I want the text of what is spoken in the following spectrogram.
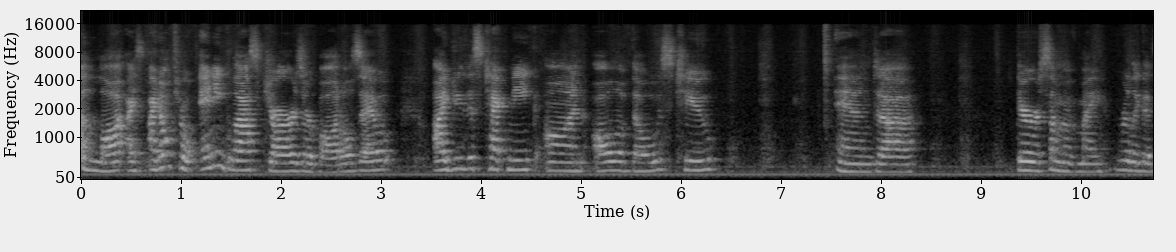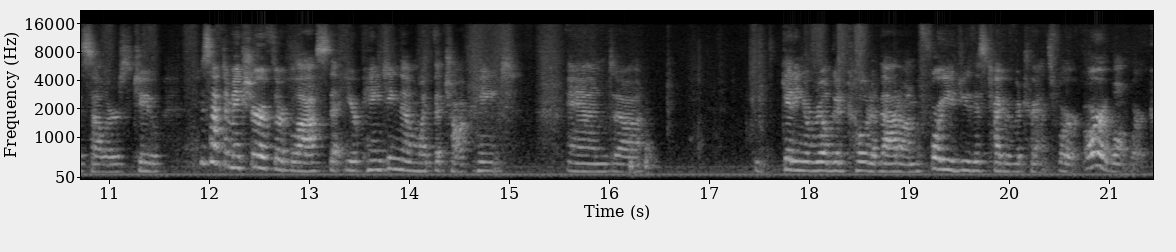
a lot. I, I don't throw any glass jars or bottles out. I do this technique on all of those too. And uh, there are some of my really good sellers too. Just have to make sure if they're glass that you're painting them with the chalk paint and uh, getting a real good coat of that on before you do this type of a transfer or it won't work.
